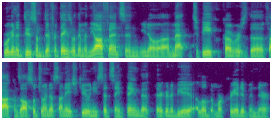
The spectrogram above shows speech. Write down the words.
we're going to do some different things with him in the offense. And you know, uh, Matt Tabeek, who covers the Falcons, also joined us on HQ, and he said same thing that they're going to be a, a little bit more creative in their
